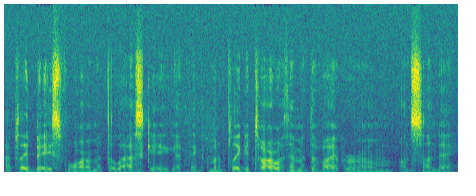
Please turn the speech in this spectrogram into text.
I played bass for him at the last gig. I think I'm gonna play guitar with him at the Viper Room on Sunday.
